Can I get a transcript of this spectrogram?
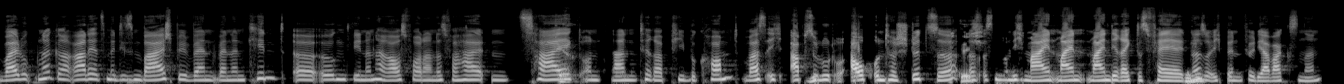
weil du ne, gerade jetzt mit diesem Beispiel, wenn, wenn ein Kind äh, irgendwie ein herausforderndes Verhalten zeigt ja. und dann Therapie bekommt, was ich absolut mhm. auch unterstütze, Richtig. das ist nur nicht mein, mein, mein direktes Feld, ne? mhm. ne? so ich bin für die Erwachsenen.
